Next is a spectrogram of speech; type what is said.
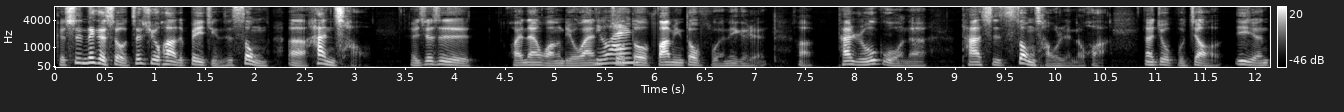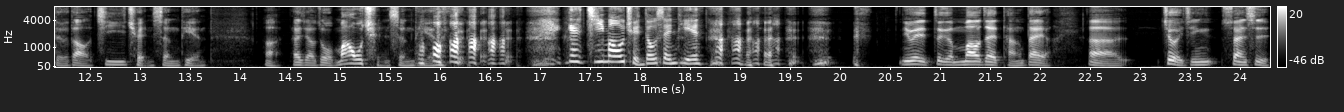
可是那个时候这句话的背景是宋呃汉朝，也就是淮南王刘安，刘安做豆发明豆腐的那个人啊。他如果呢，他是宋朝人的话，那就不叫一人得道，鸡犬升天。啊，它叫做猫犬升天，应该是鸡猫犬都升天，因为这个猫在唐代啊，呃，就已经算是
